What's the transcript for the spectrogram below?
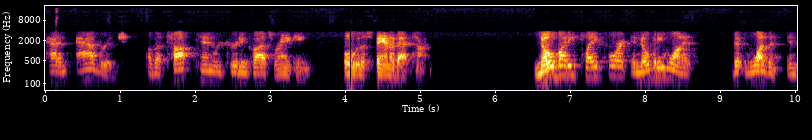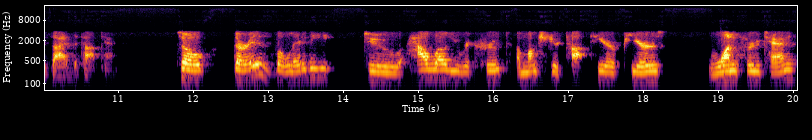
had an average of a top 10 recruiting class ranking over the span of that time. Nobody played for it and nobody won it that wasn't inside the top 10. So there is validity to how well you recruit amongst your top tier peers, one through 10,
